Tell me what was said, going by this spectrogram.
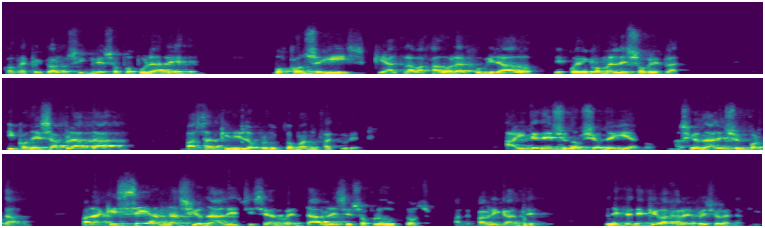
con respecto a los ingresos populares, vos conseguís que al trabajador, al jubilado, después de comerle sobre plata. Y con esa plata vas a adquirir los productos manufactureros. Ahí tenés una opción de hierro, nacionales o importados. Para que sean nacionales y sean rentables esos productos, para el fabricante, le tenés que bajar el precio de la energía.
